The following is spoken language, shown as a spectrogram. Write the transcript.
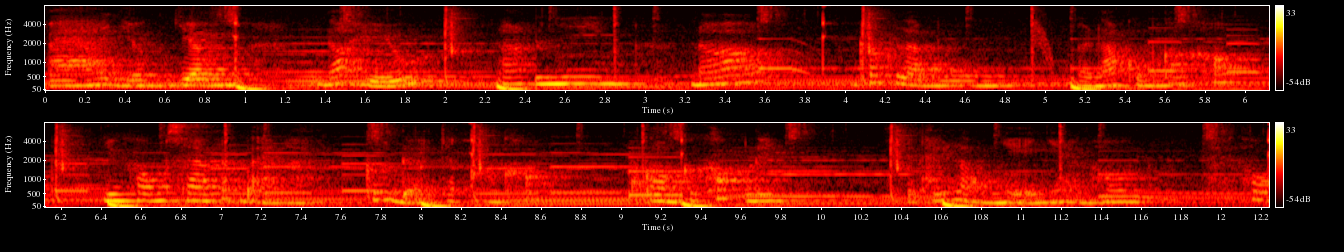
Và dần dần nó hiểu, nó nhiên, nó rất là buồn và nó cũng có khóc. Nhưng không sao các bạn ạ à. cứ để cho con khóc. Con cứ khóc đi, sẽ thấy lòng nhẹ nhàng hơn. Thế thôi,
